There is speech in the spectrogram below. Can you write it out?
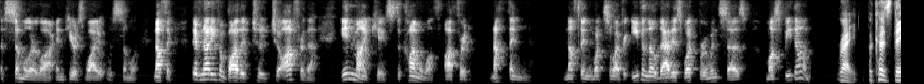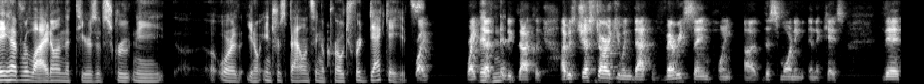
a, similar law, and here's why it was similar. Nothing. They've not even bothered to, to offer that. In my case, the Commonwealth offered nothing, nothing whatsoever, even though that is what Bruen says must be done. Right, because they have relied on the tiers of scrutiny uh, or you know interest balancing approach for decades. Right, right. They've That's exactly. I was just arguing that very same point uh, this morning in a case that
